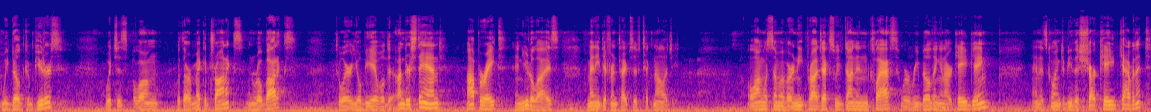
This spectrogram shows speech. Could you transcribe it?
we build computers, which is along with our mechatronics and robotics, to where you'll be able to understand, operate, and utilize many different types of technology. Along with some of our neat projects we've done in class, we're rebuilding an arcade game, and it's going to be the Sharkade cabinet.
